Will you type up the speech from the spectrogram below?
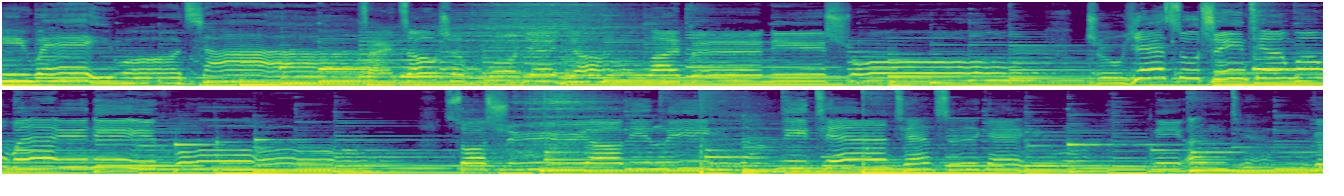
你为我擦。在早晨，我也要来对你说，主耶稣，今天我为你活，所需要的力量，你天天赐给我，你恩典够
